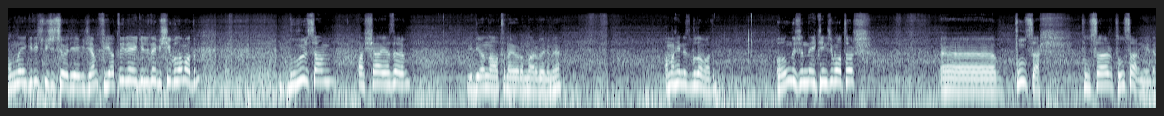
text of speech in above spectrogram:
onunla ilgili hiçbir şey söyleyebileceğim. Fiyatıyla ilgili de bir şey bulamadım. Bulursam aşağı yazarım. Videonun altına yorumlar bölümüne. Ama henüz bulamadım. Onun dışında ikinci motor eee, Pulsar. Pulsar, Pulsar mıydı?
